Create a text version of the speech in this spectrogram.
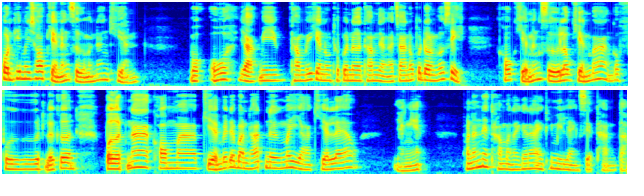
คนที่ไม่ชอบเขียนหนังสือมานั่งเขียน บอกโอ้อยากมีทำ Weekend Entrepreneur ทำอย่างอาจารย์นพดลเขาสิเขาเขียนหนังสือเราเขียนบ้างก็ฝืดเหลือเกิน เปิดหน้าคอมมาเขียนไม่ได้บรรทัดหนึ่งไม่อยากเขียนแล้ว อย่างเงี้ย เพราะนั้นเนี่ยทำอะไรก็ได้ที่มีแรงเสียดทานต่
